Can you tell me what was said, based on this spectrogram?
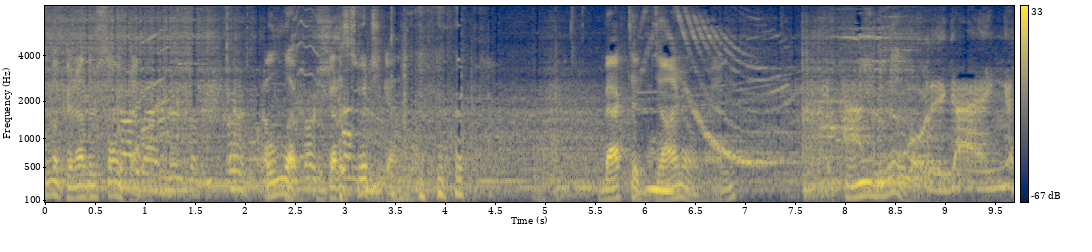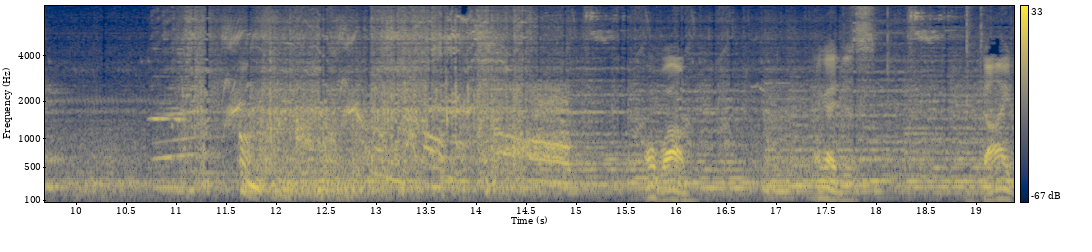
Oh look, another Earth Oh look, we got a switch again. Back to Dino we. Holy gang! Oh wow. That guy just died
